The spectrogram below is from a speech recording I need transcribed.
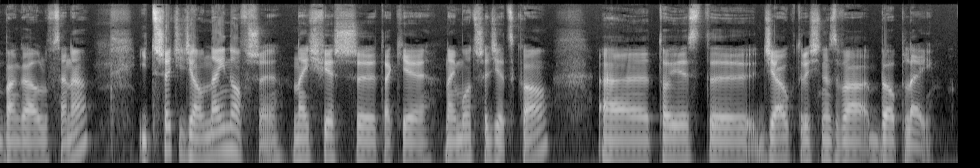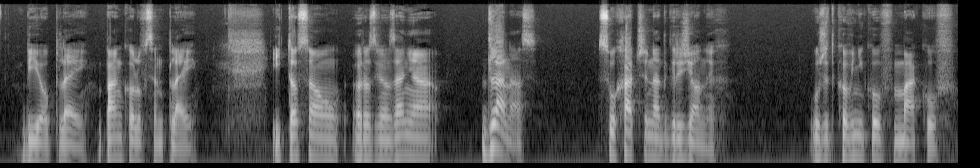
Banga Olufsena. I trzeci dział, najnowszy, najświeższy, takie najmłodsze dziecko, to jest dział, który się nazywa BioPlay. BioPlay, Bank Olufsen Play. I to są rozwiązania dla nas, słuchaczy nadgryzionych, użytkowników Maców,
